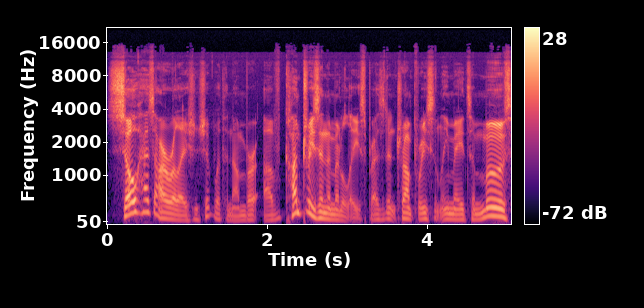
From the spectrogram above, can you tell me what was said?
So has our relationship with a number of countries in the Middle East. President Trump recently made some moves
